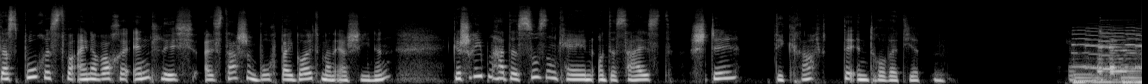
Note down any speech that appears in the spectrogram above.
Das Buch ist vor einer Woche endlich als Taschenbuch bei Goldmann erschienen. Geschrieben hat es Susan Kane und es heißt Still die Kraft der Introvertierten. Thank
